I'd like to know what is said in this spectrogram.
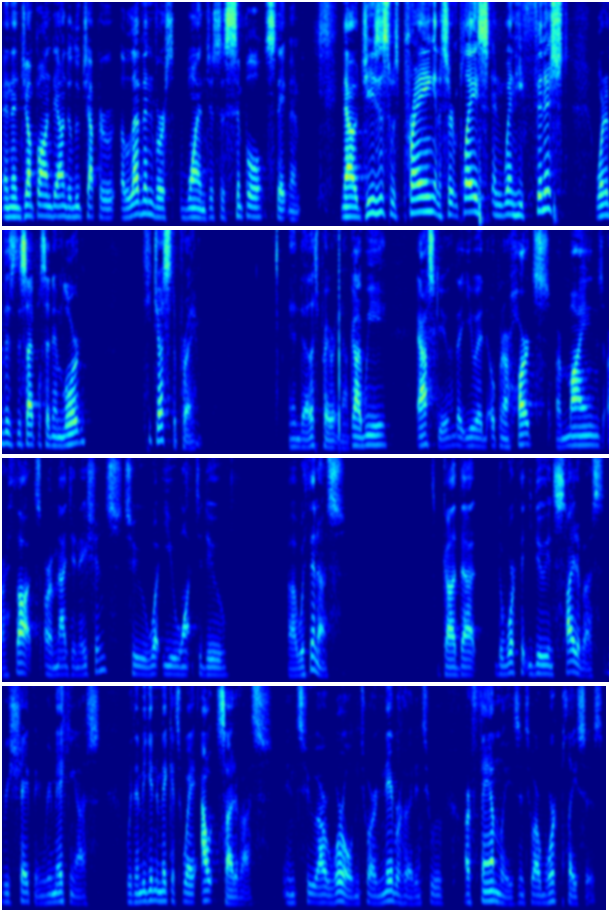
and then jump on down to Luke chapter 11, verse 1, just a simple statement. Now, Jesus was praying in a certain place, and when he finished, one of his disciples said to him, Lord, teach us to pray. And uh, let's pray right now. God, we ask you that you would open our hearts, our minds, our thoughts, our imaginations to what you want to do uh, within us. God, that the work that you do inside of us, reshaping, remaking us, would then begin to make its way outside of us into our world, into our neighborhood, into our families, into our workplaces.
